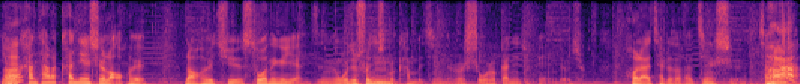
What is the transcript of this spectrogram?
因为看他看电视老会老会去缩那个眼睛，我就说你是不是嗯看不清？他说是，我说赶紧去配眼镜去。后来才知道他近视啊！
